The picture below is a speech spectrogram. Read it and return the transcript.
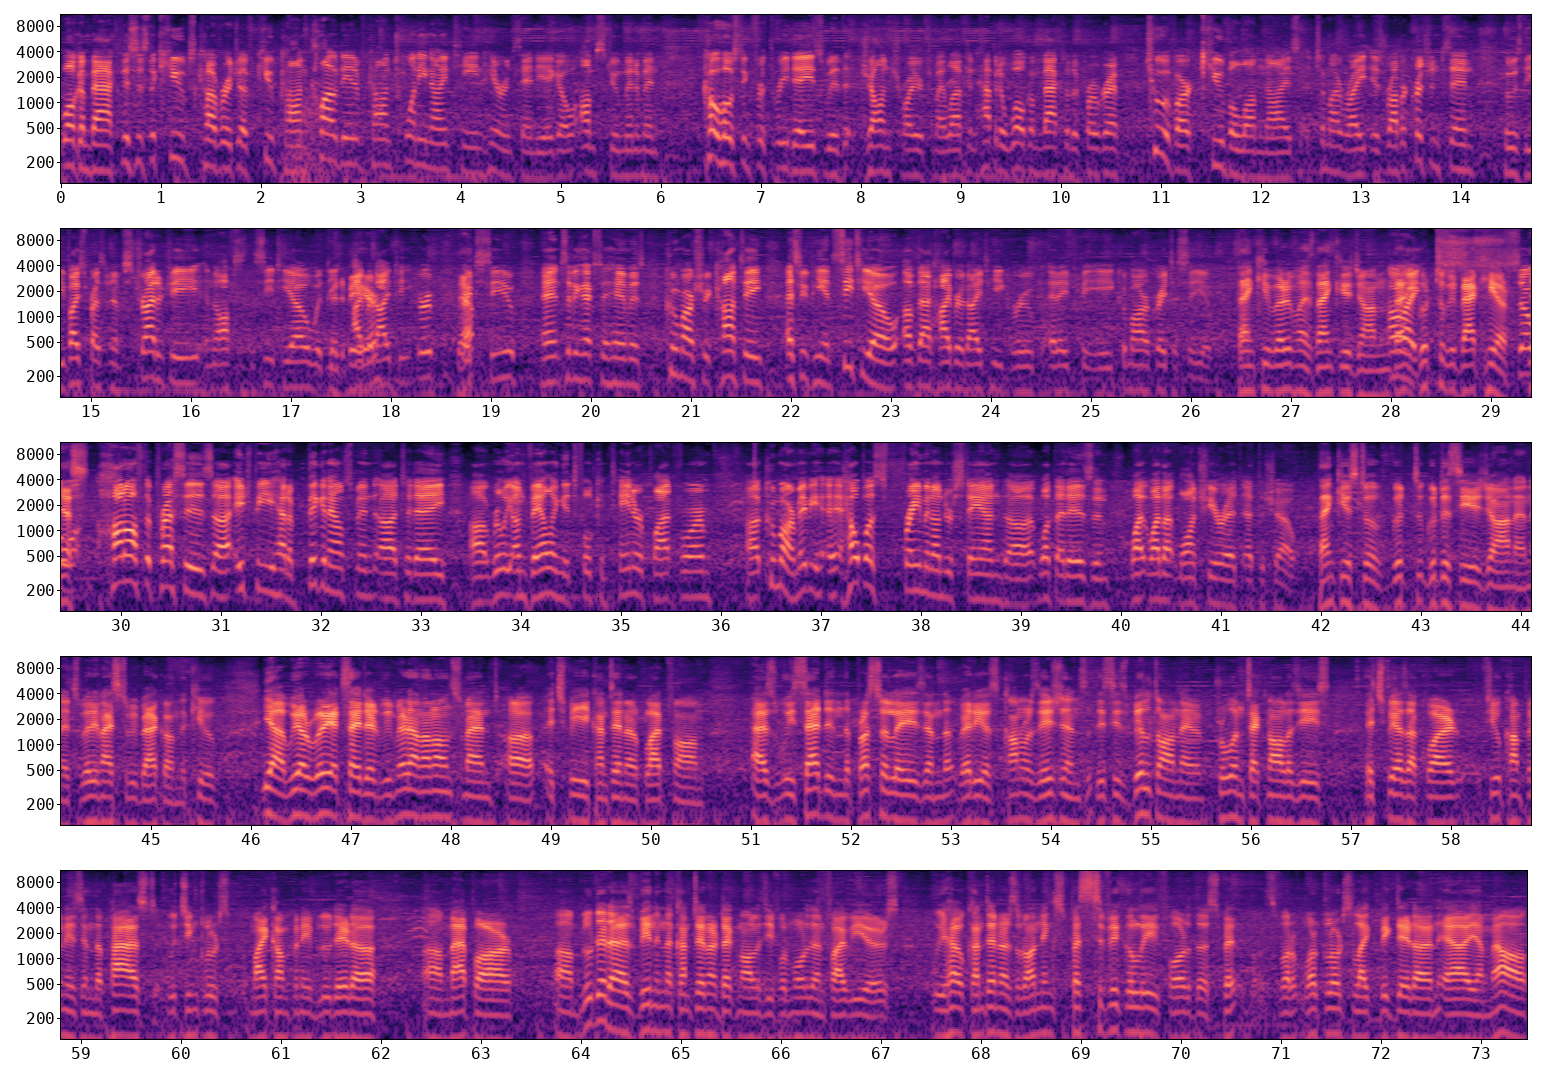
Welcome back. This is theCUBE's coverage of KubeCon, Cloud Native Con 2019 here in San Diego. I'm Stu Miniman co-hosting for three days with John Troyer to my left, and happy to welcome back to the program two of our CUBE alumni. To my right is Robert Christiansen, who's the Vice President of Strategy in the Office of the CTO with Good the Hybrid here. IT Group. Yep. Great to see you. And sitting next to him is Kumar Sreekanti, SVP and CTO of that Hybrid IT Group at HPE. Kumar, great to see you. Thank you very much. Thank you, John. All Thank- right. Good to be back here. So, Yes. hot off the presses, uh, HPE had a big announcement uh, today, uh, really unveiling its full container platform. Uh, Kumar, maybe uh, help us frame and understand uh, what that is and why, why that launch here at, at the show. Thank you, Stu. Good to, good to see you, John, and it's very nice to be back on theCUBE. Yeah, we are very excited. We made an announcement, uh, HPE Container Platform. As we said in the press release and the various conversations, this is built on proven technologies. HP has acquired few companies in the past, which includes my company, Blue Data, uh, MapR. Uh, Blue Data has been in the container technology for more than five years. We have containers running specifically for the spe for workloads like big data and AI ML,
